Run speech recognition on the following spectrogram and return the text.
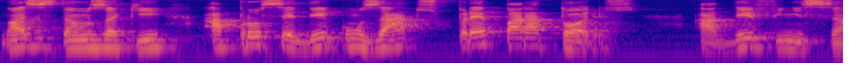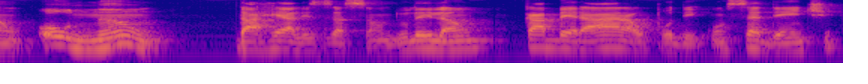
nós estamos aqui a proceder com os atos preparatórios. A definição ou não da realização do leilão caberá ao poder concedente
